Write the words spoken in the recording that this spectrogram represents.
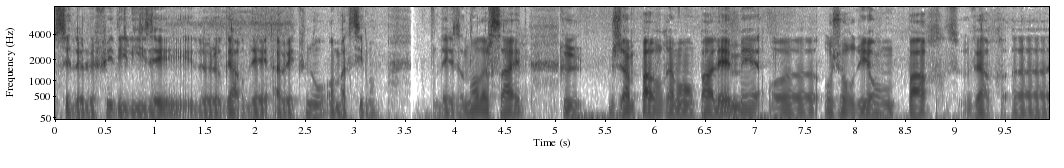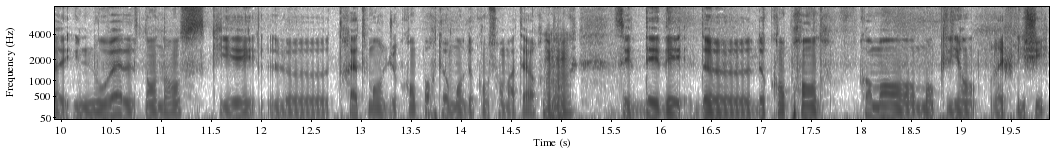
c'est de le fidéliser et de le garder avec nous au maximum. There's another side que j'aime pas vraiment en parler, mais euh, aujourd'hui on part vers euh, une nouvelle tendance qui est le traitement du comportement de consommateur. Mhm. Donc, c'est d'aider, de, de comprendre comment mon client réfléchit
